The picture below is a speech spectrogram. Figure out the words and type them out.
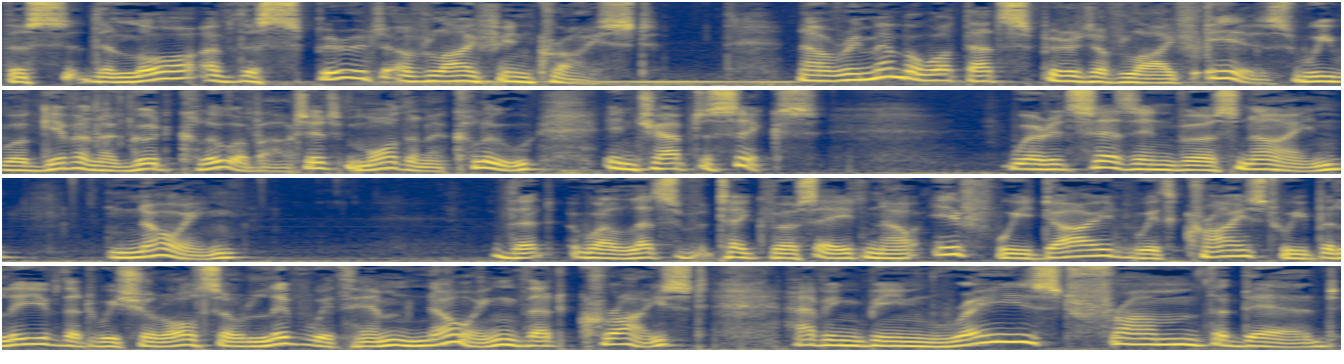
The, the law of the Spirit of life in Christ. Now, remember what that Spirit of life is. We were given a good clue about it, more than a clue, in chapter 6 where it says in verse 9, knowing that, well, let's take verse 8. Now, if we died with Christ, we believe that we shall also live with him, knowing that Christ, having been raised from the dead,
